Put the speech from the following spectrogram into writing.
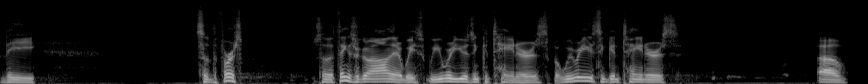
The so the first, so the things were going on there. We we were using containers, but we were using containers of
